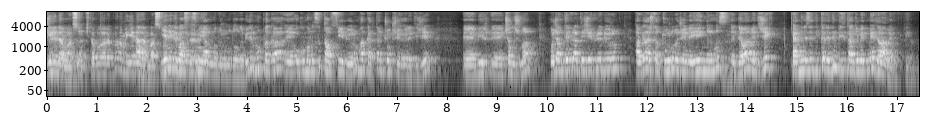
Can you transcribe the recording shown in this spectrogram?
Yeniden baskı. Kitap olarak var ama Ha, yeniden basma. Yeni bir baskısını yapma durumu da olabilir. Mutlaka e, okumanızı tavsiye ediyorum. Hakikaten çok şey öğretici bir e, çalışma. Hocam tekrar teşekkür ediyorum. Arkadaşlar Tuğrul Hoca ile yayınlarımız e, devam edecek. Kendinize dikkat edin. Bizi takip etmeye devam edin. Eyvallah.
